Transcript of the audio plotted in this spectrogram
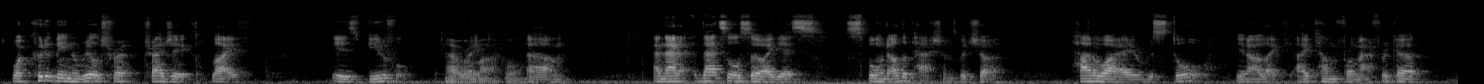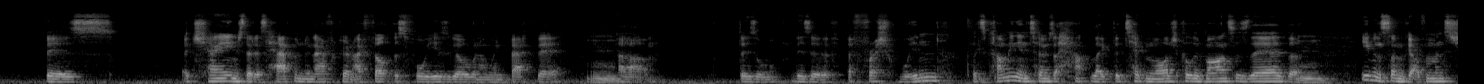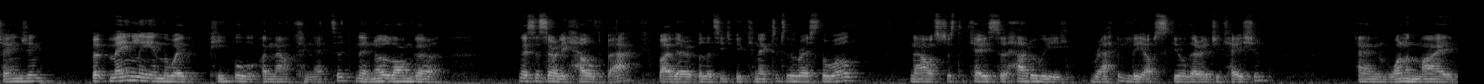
what could have been a real tra- tragic life is beautiful. How right? remarkable. Um, and that that's also, I guess, spawned other passions, which are how do I restore? You know, like I come from Africa. There's a change that has happened in Africa, and I felt this four years ago when I went back there. Mm. Um, there's a there's a, a fresh wind that's coming in terms of how like the technological advances there, the Mm. even some governments changing, but mainly in the way that people are now connected. They're no longer necessarily held back by their ability to be connected to the rest of the world. Now it's just a case of how do we rapidly upskill their education. And one of my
